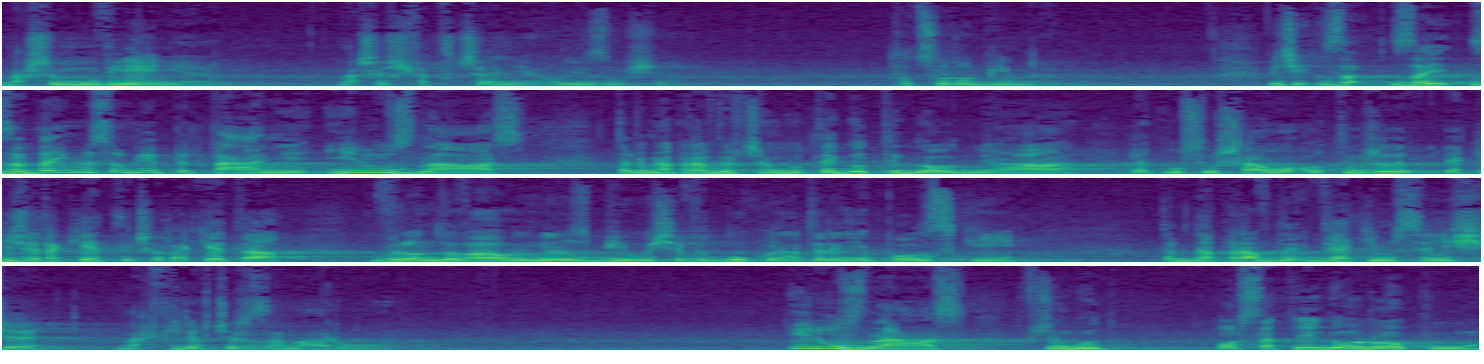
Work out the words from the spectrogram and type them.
nasze mówienie, nasze świadczenie o Jezusie, to co robimy. Wiecie, za, za, zadajmy sobie pytanie, ilu z nas tak naprawdę w ciągu tego tygodnia, jak usłyszało o tym, że jakieś rakiety czy rakieta wylądowały i rozbiły się, wybuchły na terenie Polski, tak naprawdę w jakim sensie na chwilę chociaż zamarło. Ilu z nas w ciągu ostatniego roku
